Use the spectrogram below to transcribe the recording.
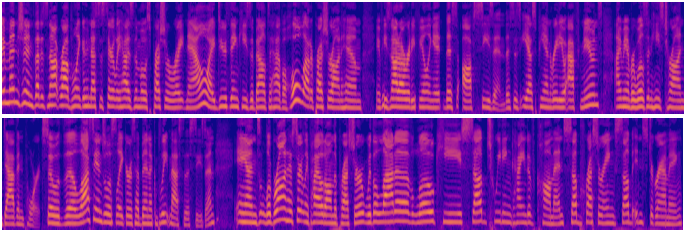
I mentioned that it's not Rob Pelinka who necessarily has the most pressure right now. I do think he's about to have a whole lot of pressure on him if he's not already feeling it this off season. This is ESPN Radio Afternoons. I'm Amber Wilson. He's Turron Davenport. So the Los Angeles Lakers have been a complete mess this season. And LeBron has certainly piled on the pressure with a lot of low key sub tweeting kind of comments, sub pressuring, sub Instagramming.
